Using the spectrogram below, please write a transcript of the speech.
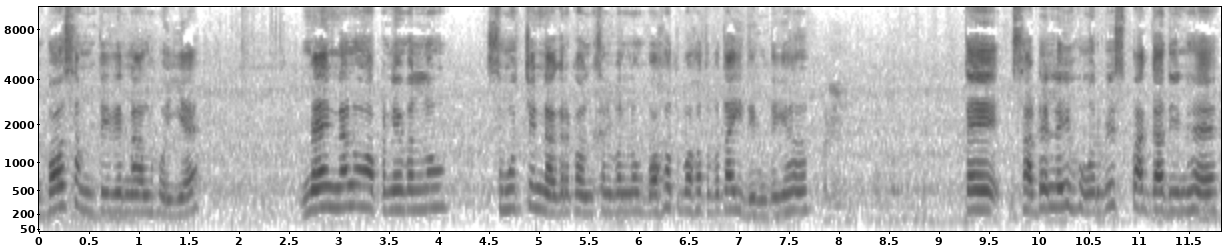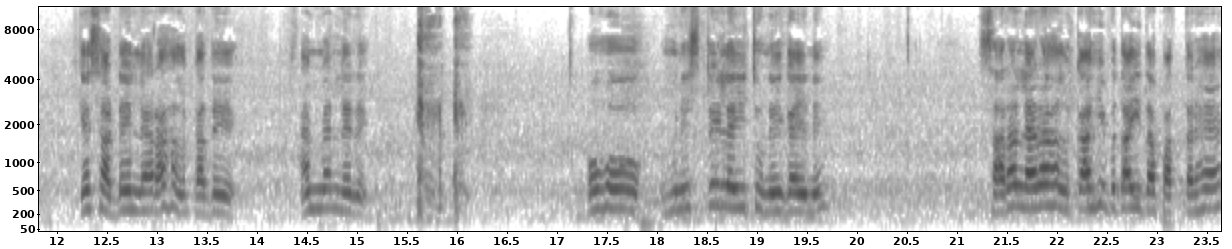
ਬਹੁਤ ਸੰਮਤੀ ਦੇ ਨਾਲ ਹੋਈ ਹੈ। ਮੈਂ ਇਹਨਾਂ ਨੂੰ ਆਪਣੇ ਵੱਲੋਂ ਸਮੁੱਚੇ ਨਗਰ ਕੌਂਸਲ ਵੱਲੋਂ ਬਹੁਤ-ਬਹੁਤ ਵਧਾਈ ਦਿੰਦੀ ਹਾਂ। ਤੇ ਸਾਡੇ ਲਈ ਹੋਰ ਵੀ ਸੁਭਾਗਾ ਦਿਨ ਹੈ ਕਿ ਸਾਡੇ ਲਹਿਰਾ ਹਲਕਾ ਦੇ ਐਮਐਲਏ ਨੇ। ਉਹ ਮਿਨਿਸਟਰੀ ਲਈ ਚੁਣੇ ਗਏ ਨੇ। ਸਾਰਾ ਲਹਿਰਾ ਹਲਕਾ ਹੀ ਵਧਾਈ ਦਾ ਪਾਤਰ ਹੈ,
